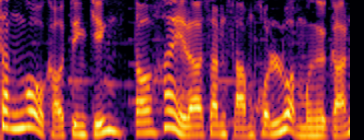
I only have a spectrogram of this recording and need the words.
สั่งโง่เขาจริงๆ ต่อให้ราซันสามคนร่วมมือกัน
